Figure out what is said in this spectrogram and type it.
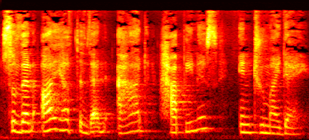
So then I have to then add happiness into my day.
